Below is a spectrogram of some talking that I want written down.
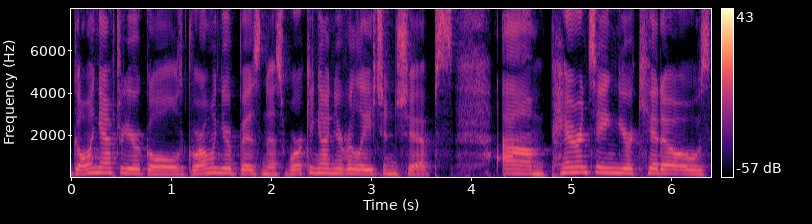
going after your goals, growing your business, working on your relationships, um, parenting your kiddos,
